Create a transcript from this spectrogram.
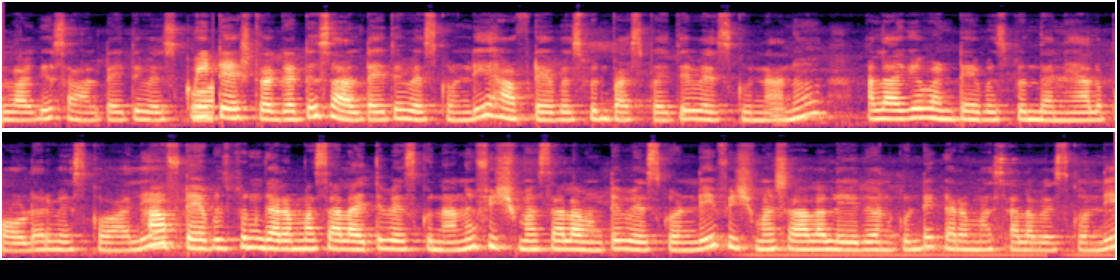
అలాగే సాల్ట్ అయితే వేసుకో మీ టేస్ట్ తగ్గట్టు సాల్ట్ అయితే వేసుకోండి. హాఫ్ టేబుల్ స్పూన్ పసుపు అయితే వేసుకున్నాను. అలాగే వన్ టేబుల్ స్పూన్ ధనియాల పౌడర్ వేసుకోవాలి. హాఫ్ టేబుల్ స్పూన్ గరం మసాలా అయితే వేసుకున్నాను. ఫిష్ మసాలా ఉంటే వేసుకోండి. ఫిష్ మసాలా లేదు అనుకుంటే గరం మసాలా వేసుకోండి.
